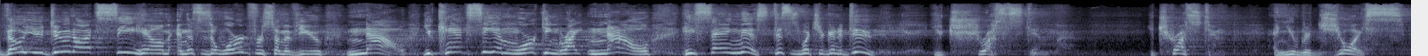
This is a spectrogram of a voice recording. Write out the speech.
Though you do not see him, and this is a word for some of you now, you can't see him working right now. He's saying this this is what you're going to do. You trust him. You trust him and you rejoice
